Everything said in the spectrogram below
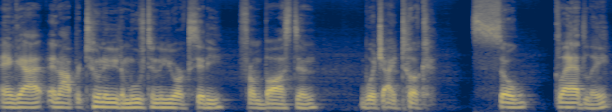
and got an opportunity to move to New York City from Boston, which I took so gladly,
